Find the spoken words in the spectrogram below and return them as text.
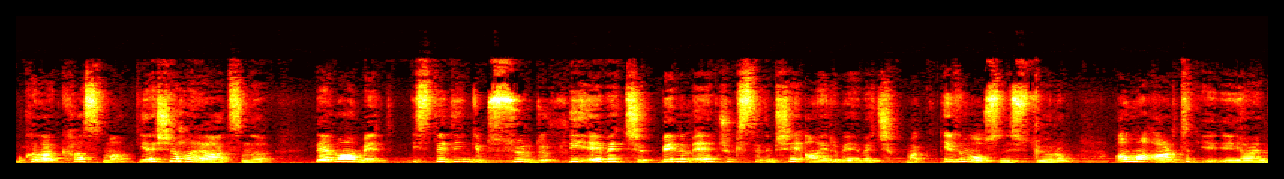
Bu kadar kasma. Yaşa hayatını. Devam et. istediğin gibi sürdür. Bir eve çık. Benim en çok istediğim şey ayrı bir eve çıkmak. Evim olsun istiyorum. Ama artık e, yani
